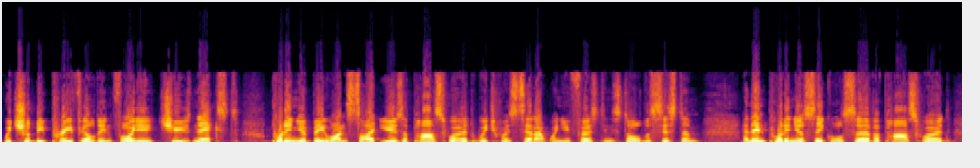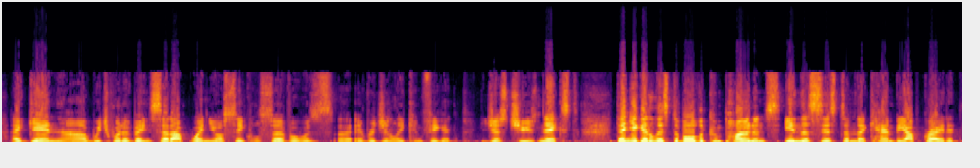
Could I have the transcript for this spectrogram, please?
which should be pre-filled in for you. Choose Next. Put in your B1 site user password, which was set up when you first installed the system, and then put in your SQL Server password again, uh, which would have been set up when your SQL Server was uh, originally configured. You just choose Next. Then you get a list of all the components in the system that can be upgraded.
